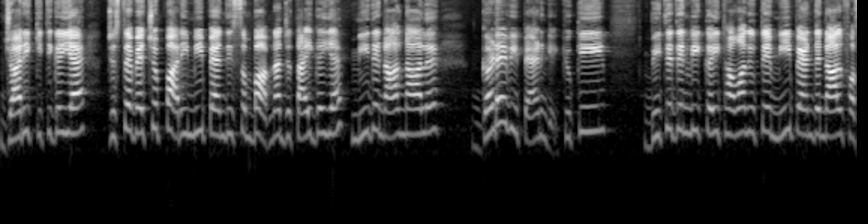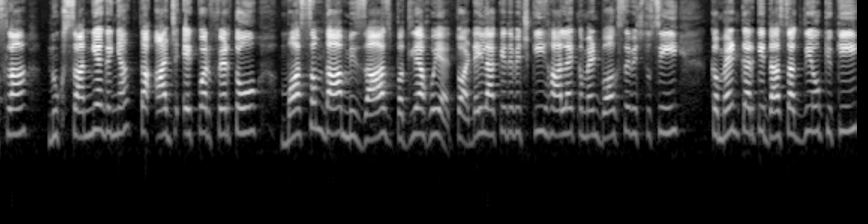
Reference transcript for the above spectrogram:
ਜਾਰੀ ਕੀਤੀ ਗਈ ਹੈ। ਜਿਸ ਦੇ ਵਿੱਚ ਭਾਰੀ ਮੀਂਹ ਪੈਣ ਦੀ ਸੰਭਾਵਨਾ ਜਤਾਈ ਗਈ ਹੈ। ਮੀਂਹ ਦੇ ਨਾਲ-ਨਾਲ ਗੜੇ ਵੀ ਪੈਣਗੇ ਕਿਉਂਕਿ ਬੀਤੇ ਦਿਨ ਵੀ ਕਈ ਥਾਵਾਂ ਦੇ ਉੱਤੇ ਮੀਂਹ ਪੈਣ ਦੇ ਨਾਲ ਫਸਲਾਂ ਨੁਕਸਾਨੀਆਂ ਗਈਆਂ। ਤਾਂ ਅੱਜ ਇੱਕ ਵਾਰ ਫਿਰ ਤੋਂ ਮੌਸਮ ਦਾ ਮਿਜ਼ਾਜ ਬਦਲਿਆ ਹੋਇਆ ਹੈ। ਤੁਹਾਡੇ ਇਲਾਕੇ ਦੇ ਵਿੱਚ ਕੀ ਹਾਲ ਹੈ? ਕਮੈਂਟ ਬਾਕਸ ਦੇ ਵਿੱਚ ਤੁਸੀਂ ਕਮੈਂਟ ਕਰਕੇ ਦੱਸ ਸਕਦੇ ਹੋ ਕਿਉਂਕਿ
